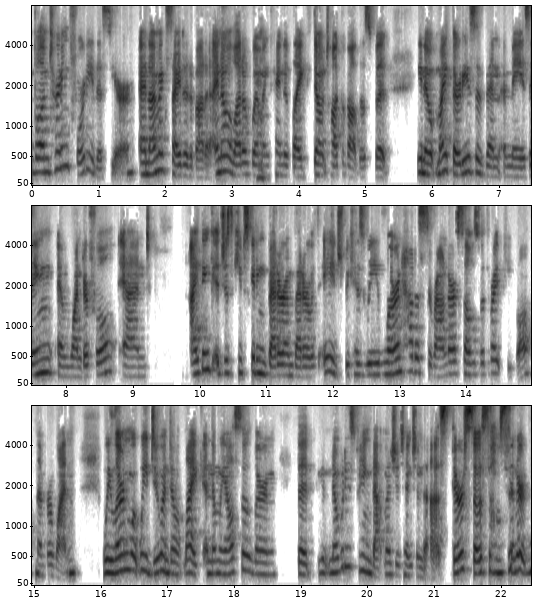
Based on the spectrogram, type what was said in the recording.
well i'm turning 40 this year and i'm excited about it i know a lot of women kind of like don't talk about this but you know my 30s have been amazing and wonderful and i think it just keeps getting better and better with age because we learn how to surround ourselves with right people number one we learn what we do and don't like and then we also learn that nobody's paying that much attention to us. They're so self-centered.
